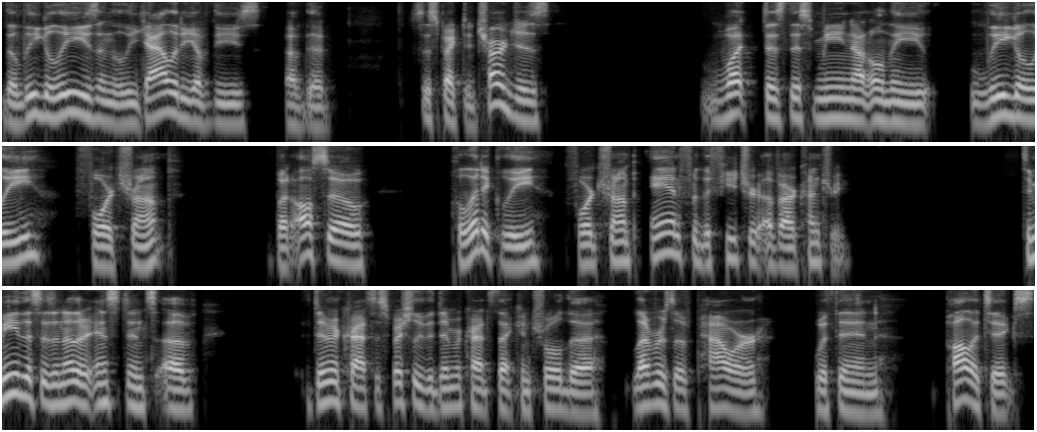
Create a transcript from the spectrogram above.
the legalese and the legality of these of the suspected charges, what does this mean not only legally for Trump, but also politically for Trump and for the future of our country. To me, this is another instance of Democrats, especially the Democrats that control the levers of power within politics,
